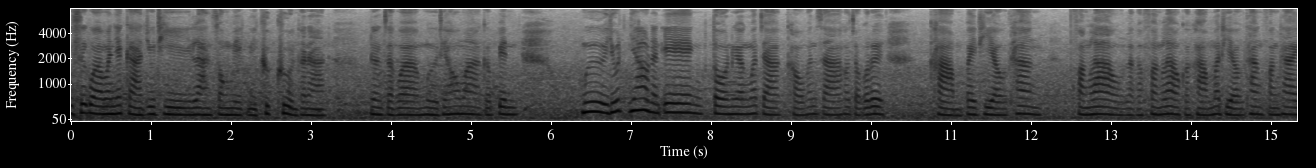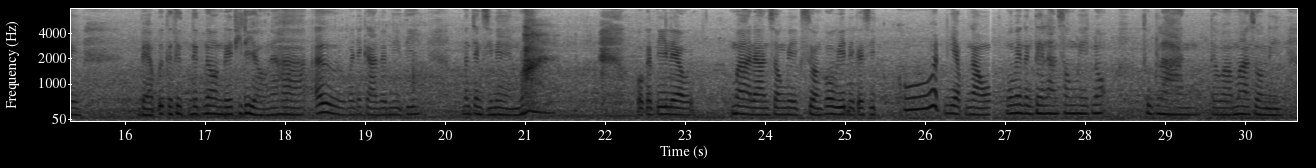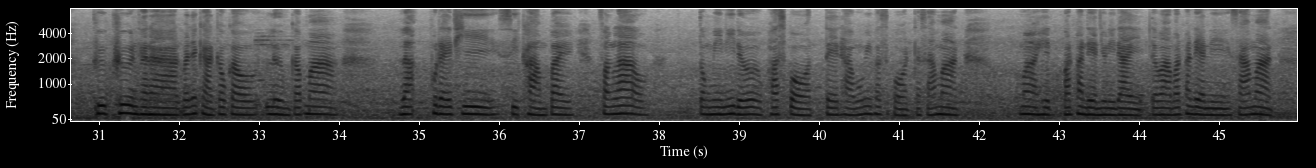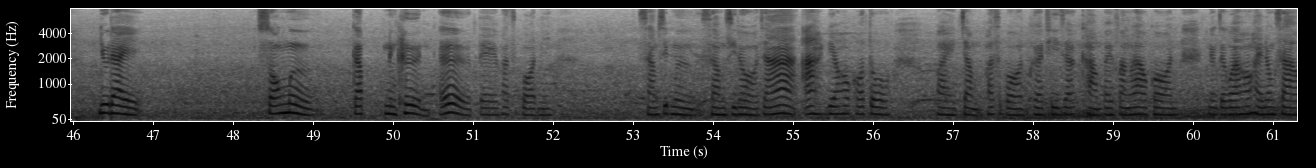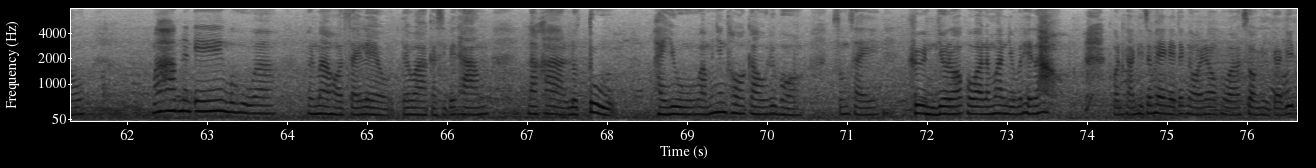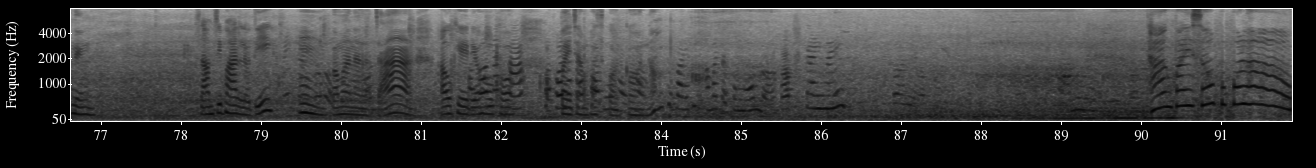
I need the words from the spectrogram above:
รู้สึกว่าบรรยากาศอยู่ที่ลานซองเมกนี่คึกคืนขนาด เนื่องจากว่ามือที่เข้ามาก็เป็นมือยุดยาวนั่นเอง ต่อเนื่องมาจากเขาพรรษาเขาเจ้าก็เลยขามไปเที่ยวทางฟังเล่าแล้วก็ฟังเล่าวก็ขามมาเที่ยวทางฟังไทย แบบอึกระทึกนึกนองเลยทีเดียวนะคะ เออบรรยากาศแบบนี้ดิมันจังสิแมนว่าปกติแล้วมาดานซองเมกส่วงโควิดนี่ก็สิโคตรเงียบเงาโมเมนต์ตั้งแต่ลานซองเมกเนาะ ทุกลาน แต่ว่ามาช่วงนี้คือคืนขนาดบรรยากาศเก่าๆเริ่มกลับมา และผู้ใดทีสีขามไปฟังเล่าต้องมีนี่เด้อพาสปอร์ตแต่ถามว่ามีพาสปอร์ตก็สามารถมาเฮ็ดบัตรผ่านแดนอยู่นี่ได้แต่ว่าบัตรผ่านแดนนี่สามารถอยู่ได้สองมือกับหนึ่งคืน เออ แต่พาสปอร์ตนี่30มือ30ดอจ้า อะ เดี๋ยวเขาขอตัว ไปจำพาสปอร์ตเพื่อที่จะขามไปฟังลาวก่อน เนื่องจากว่าเขาให้น้องสาวมาฮับนั่นเองบ่ฮู้ว่าเพิ่นมาหอดไซแล้ว แต่ว่าก็สิไปถามราคารถตู้ให้อยู่ว่ามันยังทอเก่าหรือบ่สงสัยขึ้นอยู่เนาะเพราะว่าน้ำมันอยู่ประเทศลาวค่อนข้างที่จะแพงเนี่ยจักน้อยเนาะเพราะว่าช่วงนี้ก็นิดนึง30พันแล้วติอืมประมาณนั้นละจ้าเอาโอเค เดี๋ยวเราขอไปจำพาสปอร์ตก่อนเนาะ เอามาจากตรงโน้นเหรอไกลไหม ทางไปโซปปลาว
